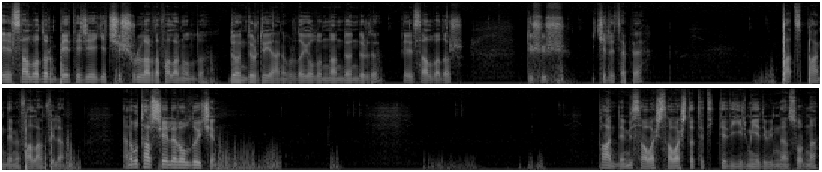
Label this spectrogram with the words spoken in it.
El Salvador'un BTC'ye geçişi şuralarda falan oldu. Döndürdü yani burada yolundan döndürdü. El Salvador. Düşüş. ikili tepe. Pat pandemi falan filan. Yani bu tarz şeyler olduğu için pandemi, savaş, savaş da tetikledi 27 binden sonra.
